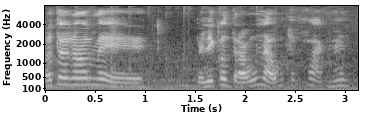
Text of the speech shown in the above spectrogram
Nada más me peleé contra una. What the fuck, man.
